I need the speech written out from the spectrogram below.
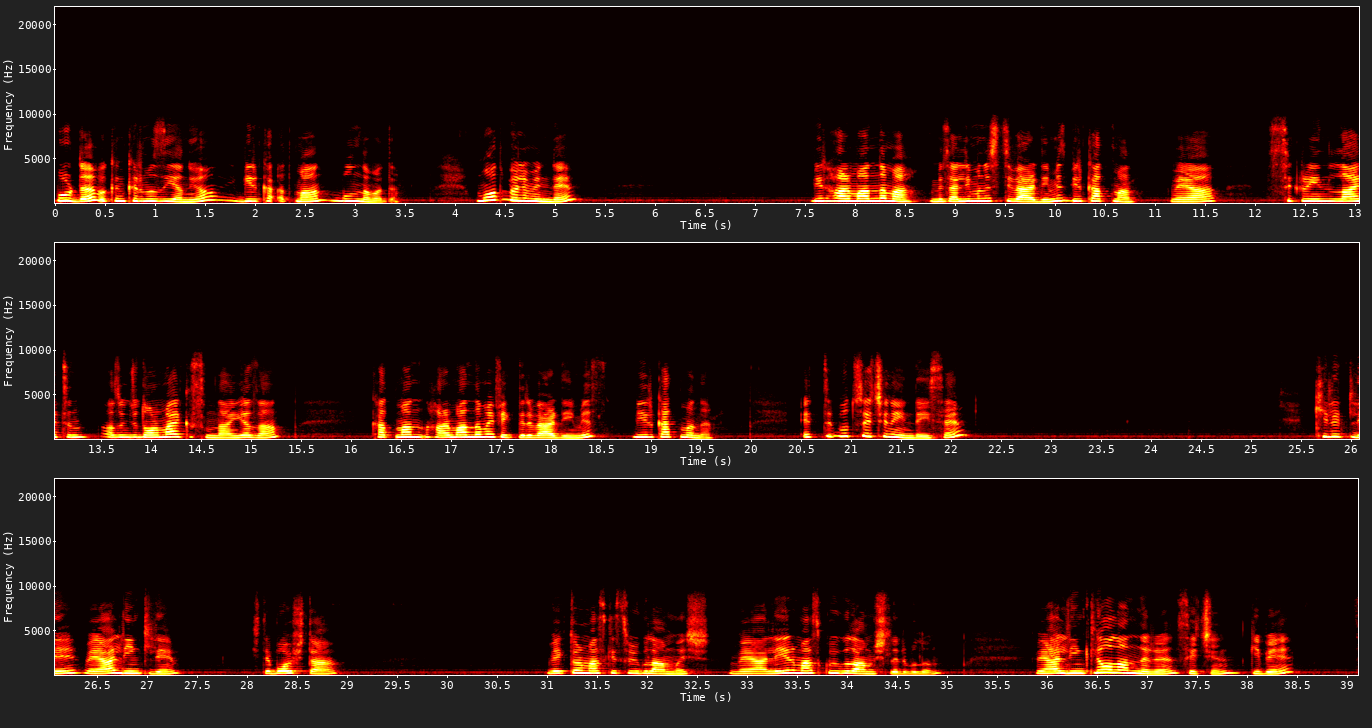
burada bakın kırmızı yanıyor. Bir katman bulunamadı. Mod bölümünde bir harmanlama mesela luminosity verdiğimiz bir katman veya screen lighten az önce normal kısmından yazan katman harmanlama efektleri verdiğimiz bir katmanı. Attribute seçeneğinde ise kilitli veya linkli işte boşta vektör maskesi uygulanmış veya layer mask uygulanmışları bulun veya linkli olanları seçin gibi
